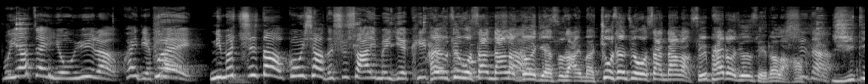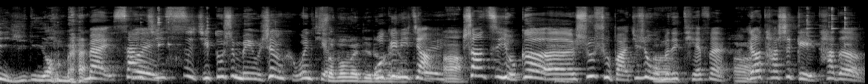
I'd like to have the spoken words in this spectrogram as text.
不要再犹豫了，快点拍。对，你们知道功效的叔叔阿姨们也可以。还有最后三单了，哥哥姐、叔叔阿姨们，就剩最后三单了，谁拍到就是谁的了哈。是的一定一定要买。买三对级、四级都是没有任何问题。什么问题都没有我跟你讲，啊上次有个呃叔叔吧，就是我们的铁粉，啊然后他是给他的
